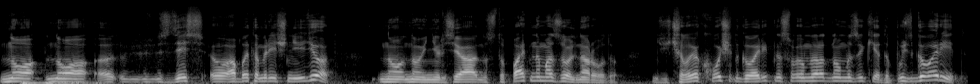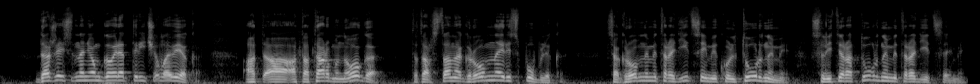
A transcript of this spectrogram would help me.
Но, но э, здесь э, об этом речь не идет. Но, но и нельзя наступать на мозоль народу. И Человек хочет говорить на своем родном языке, да пусть говорит. Даже если на нем говорят три человека. А, а- а татар много. Татарстан огромная республика с огромными традициями культурными, с литературными традициями.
